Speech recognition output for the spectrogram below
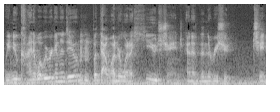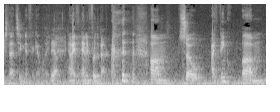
We knew kind of what we were going to do, but that underwent a huge change, and then the reshoot changed that significantly. Yeah. and I and for the better. um, so I think. Um,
